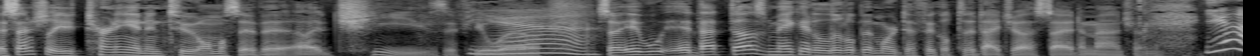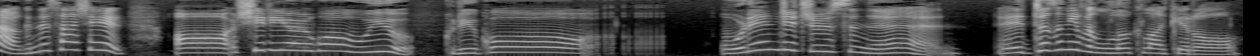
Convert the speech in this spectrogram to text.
essentially turning it into almost a bit uh, cheese, if you Yeah. will. So it, w- it that does make it a little bit more difficult to digest, I'd imagine. Yeah, 근데 사실 어 시리얼과 우유 그리고 오렌지 주스는 it doesn't even look like it'll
